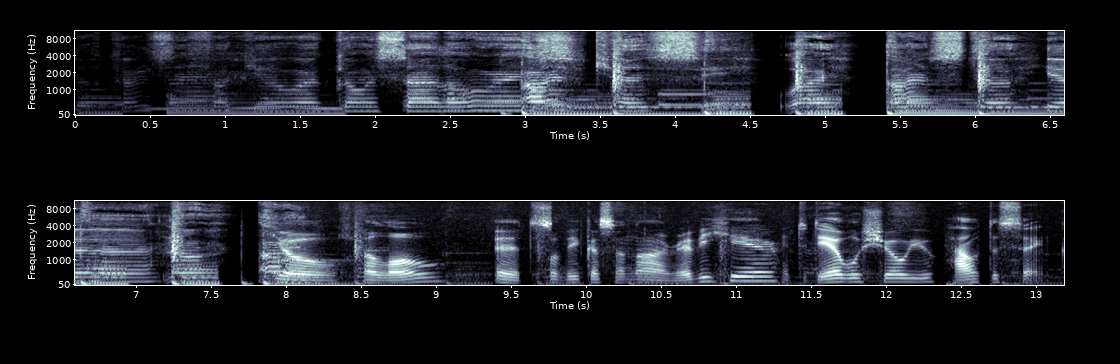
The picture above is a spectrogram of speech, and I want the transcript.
Fuck your work going silo range. I can't see why I'm still here. No. Yo, hello, it's Slovika Sana Revi here, and today I will show you how to sync.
